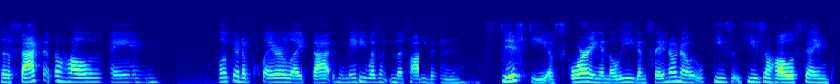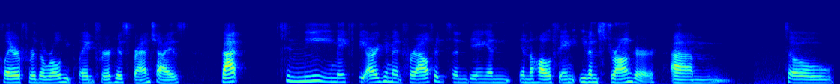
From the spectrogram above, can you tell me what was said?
the fact that the Hall of Fame look at a player like that who maybe wasn't in the top even 50 of scoring in the league and say, no, no, he's he's a Hall of Fame player for the role he played for his franchise. That to me makes the argument for Alfredsson being in in the Hall of Fame even stronger. Um, so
